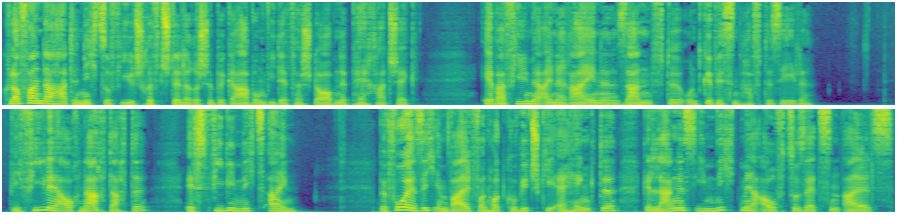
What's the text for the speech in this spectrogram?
Kloffernder hatte nicht so viel schriftstellerische Begabung wie der verstorbene Pechacek. Er war vielmehr eine reine, sanfte und gewissenhafte Seele. Wie viel er auch nachdachte, es fiel ihm nichts ein. Bevor er sich im Wald von Hodkowitschki erhängte, gelang es ihm nicht mehr aufzusetzen als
